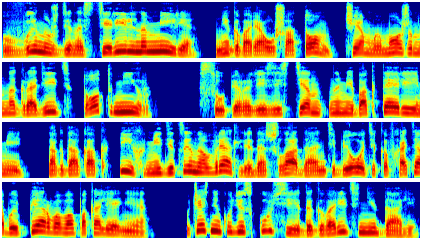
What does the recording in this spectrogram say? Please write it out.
в вынужденно стерильном мире, не говоря уж о том, чем мы можем наградить тот мир суперрезистентными бактериями, тогда как их медицина вряд ли дошла до антибиотиков хотя бы первого поколения. Участнику дискуссии договорить не дали.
